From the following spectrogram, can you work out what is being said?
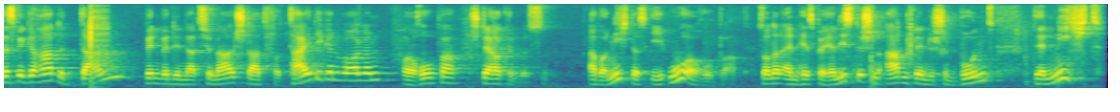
dass wir gerade dann, wenn wir den Nationalstaat verteidigen wollen, Europa stärken müssen. Aber nicht das EU-Europa, sondern einen hesperialistischen abendländischen Bund, der nicht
